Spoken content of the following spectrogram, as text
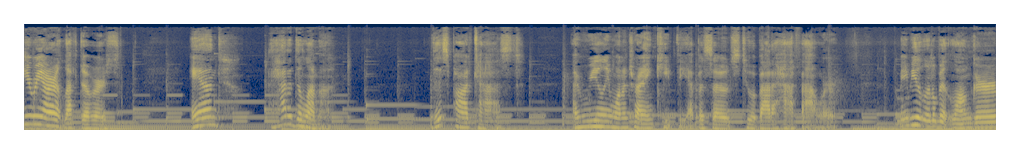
Here we are at Leftovers, and I had a dilemma. This podcast, I really want to try and keep the episodes to about a half hour, maybe a little bit longer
